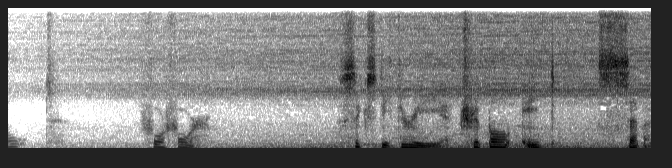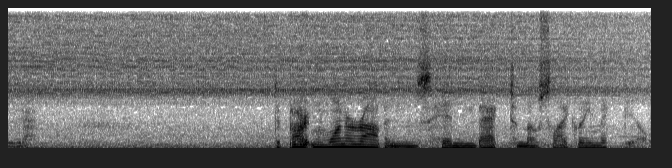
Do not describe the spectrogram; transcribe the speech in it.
Bolt 44 63 triple eight seven. Departing Warner of Robbins, heading back to most likely McDill.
